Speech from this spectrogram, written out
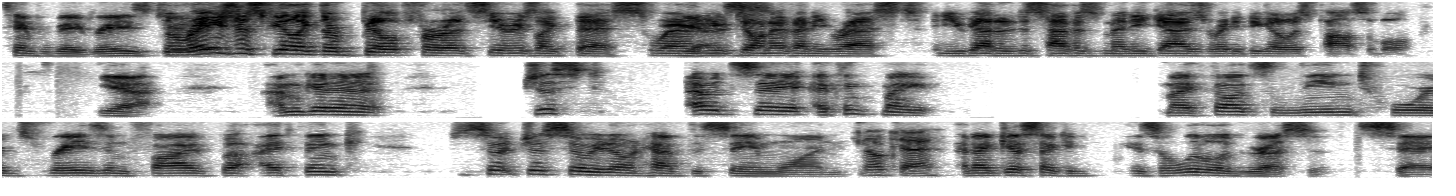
Tampa Bay Rays do. The Rays just feel like they're built for a series like this, where you don't have any rest, and you got to just have as many guys ready to go as possible. Yeah, I'm gonna just. I would say I think my my thoughts lean towards Rays in five, but I think so just so we don't have the same one, Okay. and I guess I could it's a little aggressive to say,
